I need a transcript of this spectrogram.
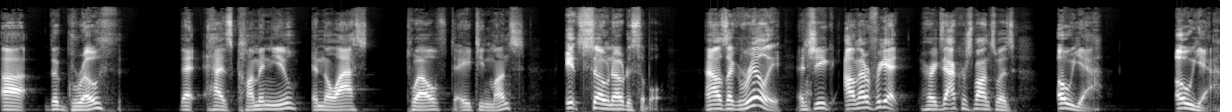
uh, the growth that has come in you in the last 12 to 18 months, it's so noticeable. And I was like, really? And she, I'll never forget, her exact response was, oh yeah. Oh yeah.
